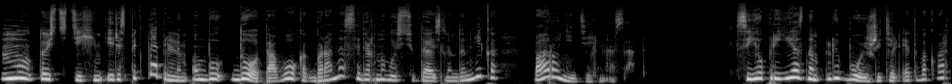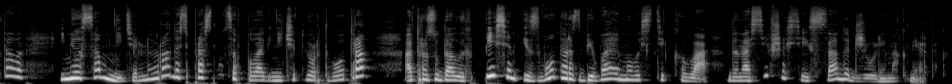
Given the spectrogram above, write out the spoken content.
Ну, то есть тихим и респектабельным он был до того, как баронесса вернулась сюда из Лондонвика пару недель назад. С ее приездом любой житель этого квартала имел сомнительную радость проснуться в половине четвертого утра от разудалых песен и звона разбиваемого стекла, доносившихся из сада Джулии Макмердок.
